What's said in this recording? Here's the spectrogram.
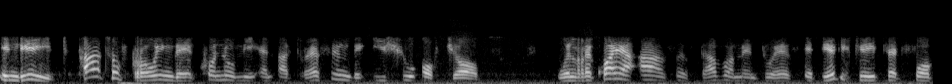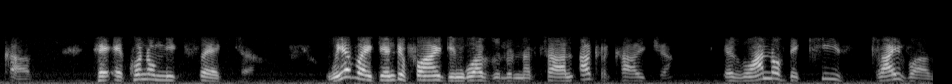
Indeed. Part of growing the economy and addressing the issue of jobs will require us as government to have a dedicated focus per economic sector. We have identified in KwaZulu-Natal agriculture as one of the key drivers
